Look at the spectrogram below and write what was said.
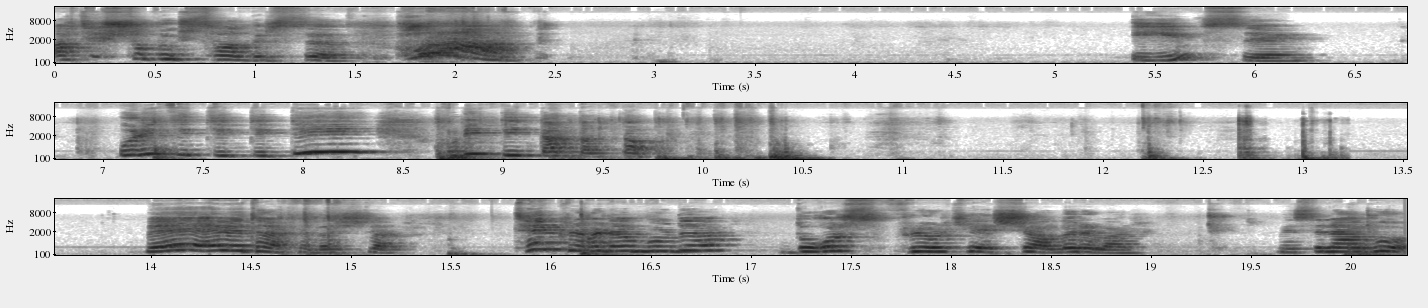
Ateş topuk saldırısı. Ha! İyi misin? Hurititititi, hurititatatap. Ve evet arkadaşlar. Tekrardan burada Doors flörki eşyaları var. Mesela bu.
